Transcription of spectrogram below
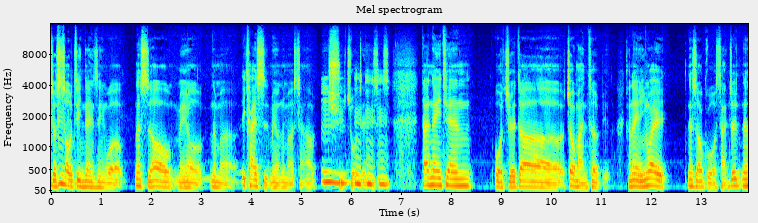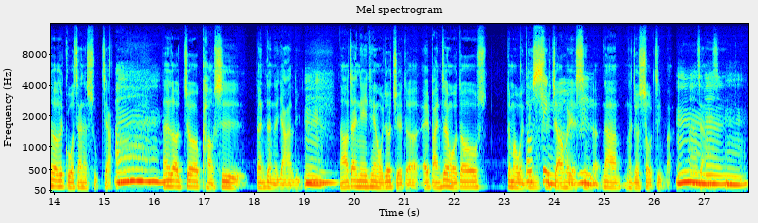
就受尽这件事情，我那时候没有那么一开始没有那么想要去做这件事情，嗯嗯嗯。但那一天我觉得就蛮特别的，可能也因为那时候国三，就是那时候是国三的暑假，嗯那时候就考试等等的压力，嗯。然后在那一天我就觉得，哎，反正我都这么稳定去教会也信了，嗯。那那就受尽吧。嗯。这样子。嗯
